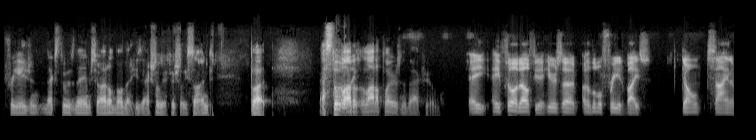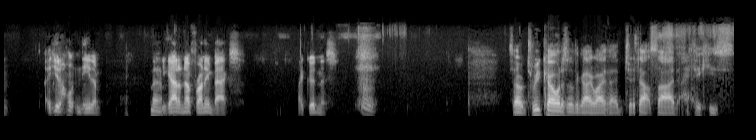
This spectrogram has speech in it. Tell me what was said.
free agent next to his name, so I don't know that he's actually officially signed. But that's still a lot of a lot of players in the backfield. Hey, hey, Philadelphia, here's a, a little free advice. Don't sign him. You don't need him. No. You got enough running backs. My goodness. Hmm. So Tarik Cohen is another guy who I had just outside. I think he's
